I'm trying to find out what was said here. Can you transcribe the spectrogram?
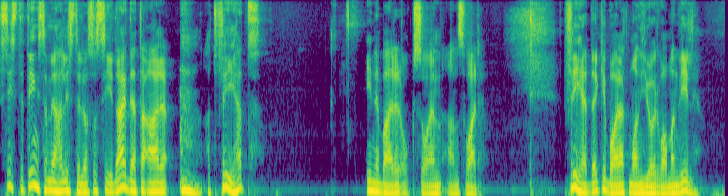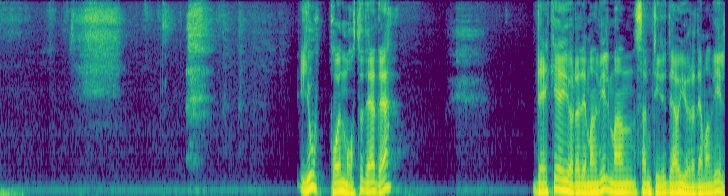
Siste ting som jeg har lyst til å si i dag, dette er at frihet innebærer også en ansvar. Frihet er ikke bare at man gjør hva man vil. Jo, på en måte det er det. Det er ikke å gjøre det man vil, men samtidig det er å gjøre det man vil.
